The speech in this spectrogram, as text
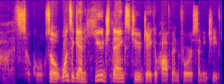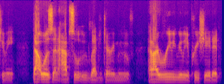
Oh, that's so cool. So once again, huge thanks to Jacob Hoffman for sending Chief to me. That was an absolutely legendary move, and I really, really appreciate it.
